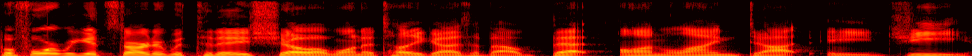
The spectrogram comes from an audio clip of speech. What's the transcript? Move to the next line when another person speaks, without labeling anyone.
Before we get started with today's show, I want to tell you guys about betonline.ag.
